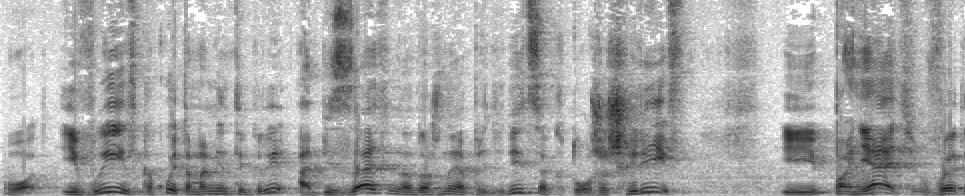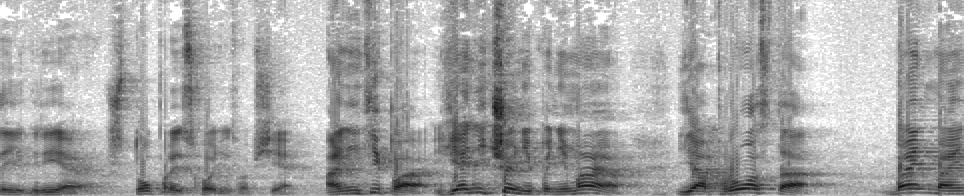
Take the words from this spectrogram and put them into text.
Вот. И вы в какой-то момент игры обязательно должны определиться, кто же шериф. И понять в этой игре, что происходит вообще. А не типа, я ничего не понимаю, я просто бань-бань,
